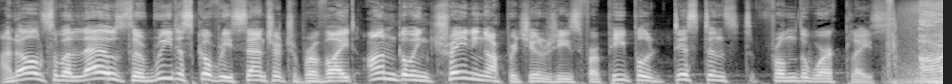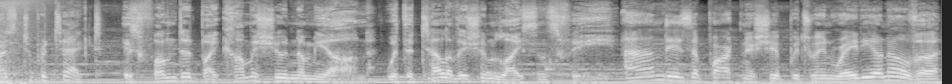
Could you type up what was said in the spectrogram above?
And also allows the Rediscovery Centre to provide ongoing training opportunities for people distanced from the workplace. Ours to Protect is funded by Coimisiún na Meán with the television license fee and is a partnership between Radio Nova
